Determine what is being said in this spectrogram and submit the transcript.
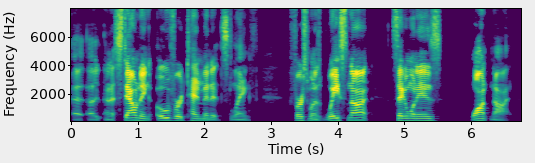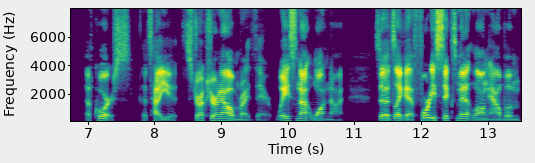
a, a, an astounding over 10 minutes length. First one is Waste Not. Second one is Want Not. Of course, that's how you structure an album right there. Waste Not, Want Not. So it's like a 46 minute long album.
